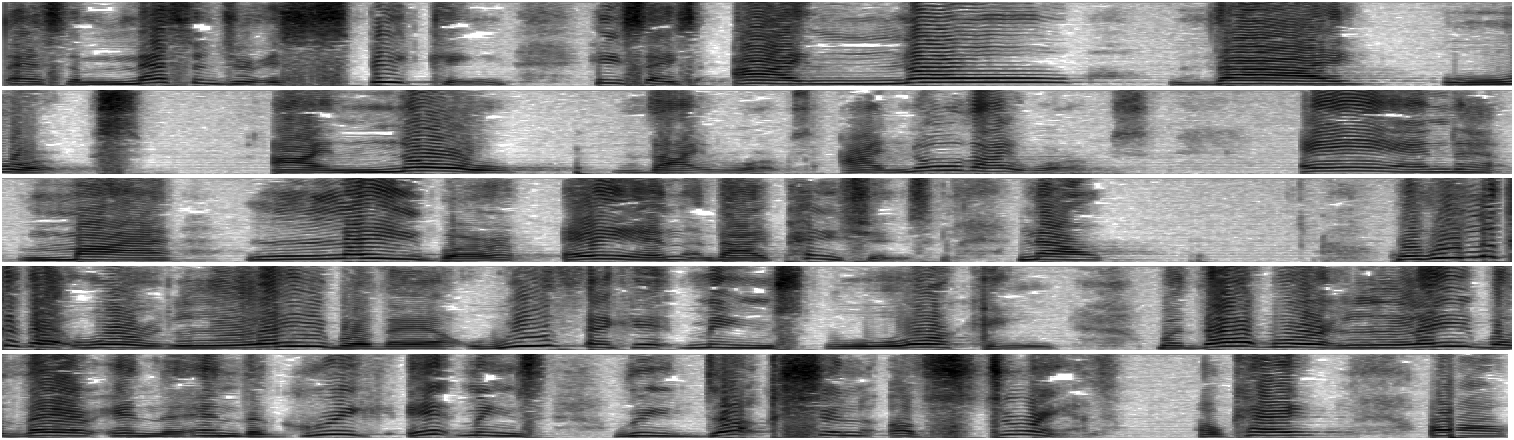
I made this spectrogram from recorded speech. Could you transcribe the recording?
as the messenger is speaking, he says, I know thy works. I know thy works. I know thy works and my labor and thy patience. Now, when we look at that word labor there, we think it means working. But that word labor there in the, in the Greek, it means reduction of strength. Okay? Uh,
